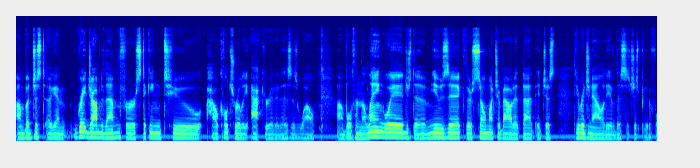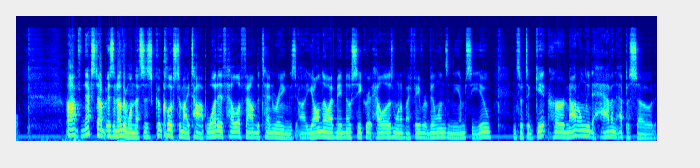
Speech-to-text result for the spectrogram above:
um, but just again, great job to them for sticking to how culturally accurate it is as well, uh, both in the language, the music. There's so much about it that it just the originality of this is just beautiful. Uh, next up is another one that's as close to my top. What if Hela found the Ten Rings? Uh, y'all know I've made no secret. Hela is one of my favorite villains in the MCU, and so to get her not only to have an episode,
